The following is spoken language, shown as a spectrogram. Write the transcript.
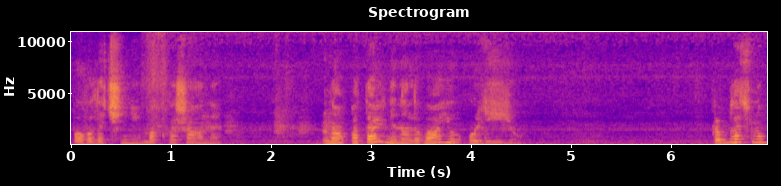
по величині баклажани. На пательні наливаю олію. Приблизно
